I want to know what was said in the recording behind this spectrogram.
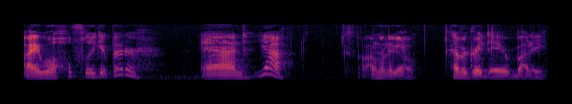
I will hopefully get better. And yeah, so I'm going to go. Have a great day, everybody.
